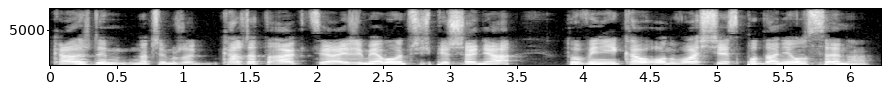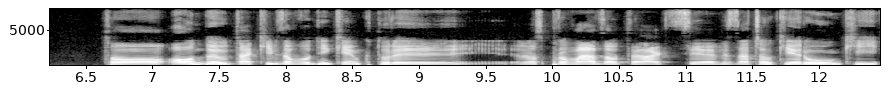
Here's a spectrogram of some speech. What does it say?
każdym, znaczy może każda ta akcja, jeżeli miała moment przyspieszenia, to wynikał on właśnie z podania Olsena. To on był takim zawodnikiem, który rozprowadzał te akcje, wyznaczał kierunki.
